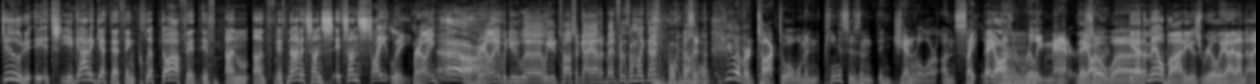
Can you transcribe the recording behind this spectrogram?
dude, it's you got to get that thing clipped off. It if un, un, if not, it's uns, it's unsightly. Really? Oh. Really? Would you uh, would you toss a guy out of bed for something like that? Listen, if you ever talk to a woman, penises in, in general are unsightly. They It are. doesn't really matter. They are. So, uh, yeah, the male body is really. I don't. I.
